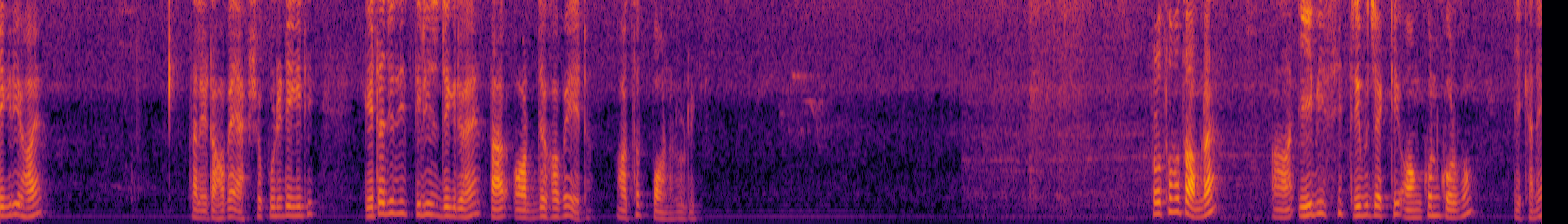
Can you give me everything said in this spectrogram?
ডিগ্রি হয়, তাহলে এটা হবে একশো কুড়ি ডিগ্রি। এটা যদি তিরিশ ডিগ্রি হয়, তার অর্ধেক হবে এটা, অর্থাৎ পনেরো ডিগ্রি। প্রথমত আমরা এবিসি ত্রিভুজ একটি অঙ্কন করব এখানে।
